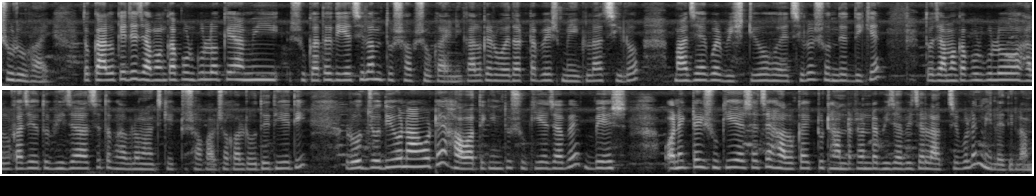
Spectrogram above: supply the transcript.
শুরু হয়। তো কালকে যে জামা কাপড়গুলোকে আমি শুকাতে দিয়েছিলাম, তো সব শুকায়নি। কালকের ওয়েদারটা বেশ মেঘলা ছিল। মাঝে একবার বৃষ্টিও হয়েছিল সন্ধ্যের দিকে। তো জামা কাপড়গুলো হালকা যেহেতু ভিজা আছে, তো ভাবলাম আজকে একটু সকাল সকাল রোদে দিয়ে দিই। রোদ যদিও না ওঠে, হাওয়াতে কিন্তু শুকিয়ে যাবে। বেশ অনেকটাই শুকিয়ে এসেছে, হালকা একটু ঠান্ডা ঠান্ডা ভিজা ভিজা লাগছে বলে মেলে দিলাম।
